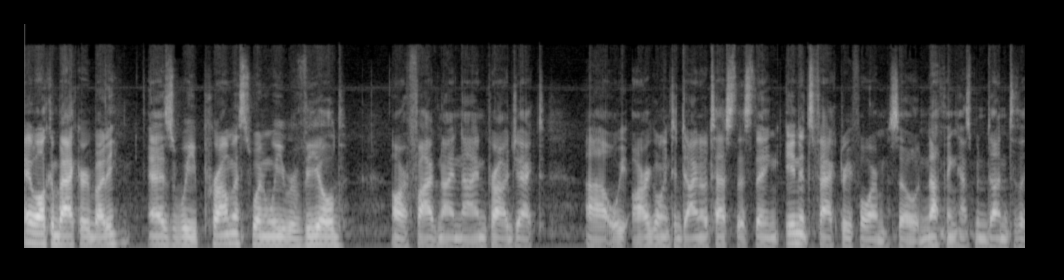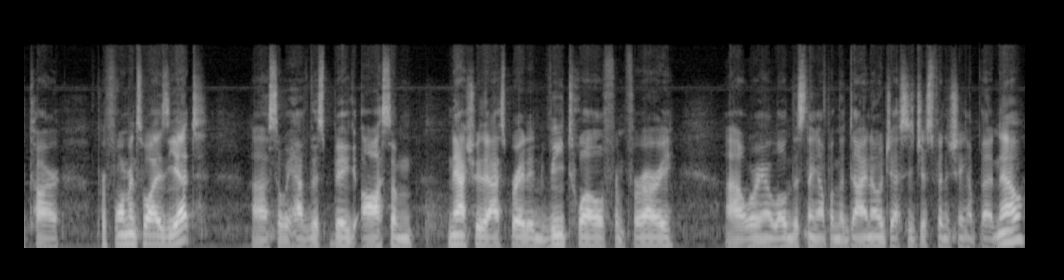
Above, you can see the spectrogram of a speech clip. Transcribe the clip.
Hey, welcome back everybody. As we promised when we revealed our 599 project, uh, we are going to dyno test this thing in its factory form, so nothing has been done to the car performance-wise yet. Uh, so we have this big, awesome, naturally aspirated V12 from Ferrari. Uh, we're gonna load this thing up on the dyno. Jesse's just finishing up that now.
